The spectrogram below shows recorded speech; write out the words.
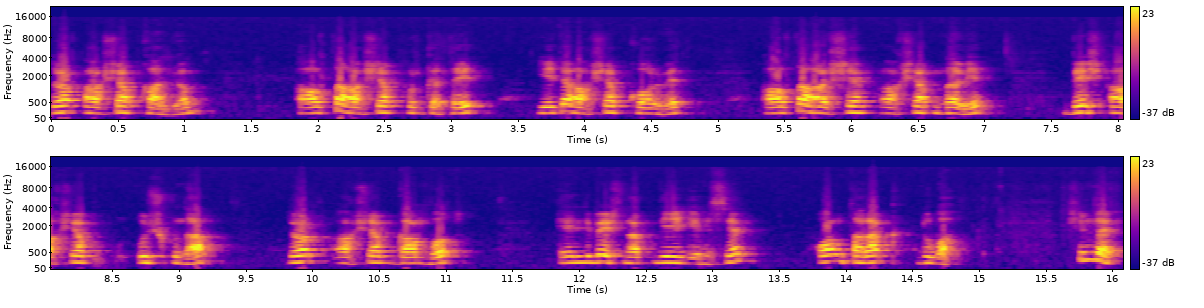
4 ahşap kalyon, 6 ahşap fırkateyn, 7 ahşap korvet, 6 ahşap, ahşap navi, 5 ahşap uçkuna, 4 ahşap gambot, 55 nakliye gemisi, 10 tarak duba. Şimdi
